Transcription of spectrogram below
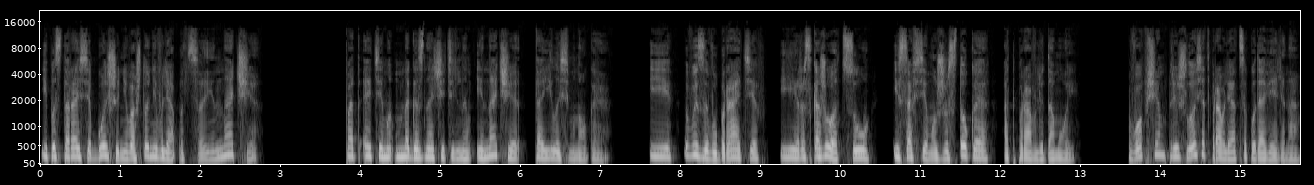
и постарайся больше ни во что не вляпаться, иначе...» Под этим многозначительным «иначе» таилось многое. И вызову братьев, и расскажу отцу, и совсем уж жестокое отправлю домой. В общем, пришлось отправляться куда велено.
